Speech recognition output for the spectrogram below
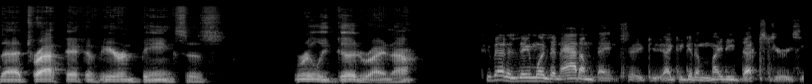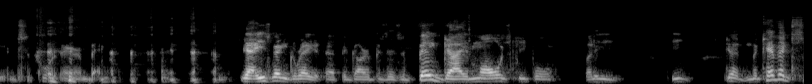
that draft pick of Aaron Banks is really good right now. Too bad his name wasn't Adam Banks. He could- I could get a Mighty Ducks jersey and support Aaron Banks. yeah, he's been great at the guard position. Big guy, mauls people, but he he's good. McKivitz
